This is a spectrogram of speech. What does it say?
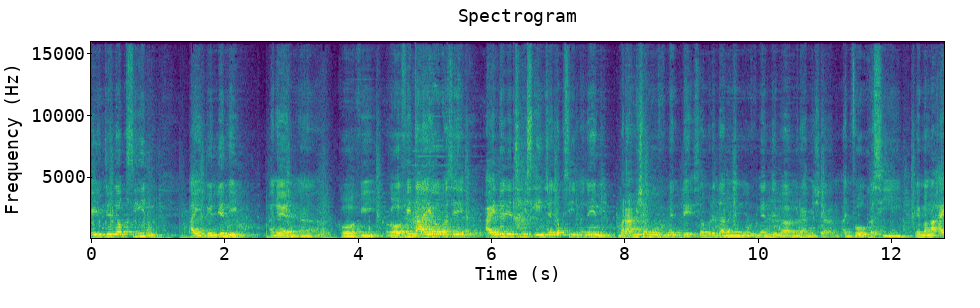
Angel Oxine. Idol yun eh. Ano yan? Ah, coffee. Coffee tayo kasi idol yun si Miss Angel Oxine. Ano yun eh? Marami siyang movement eh. Sobrang dami niyang movement, di ba? Marami siyang advocacy. May mga, I,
